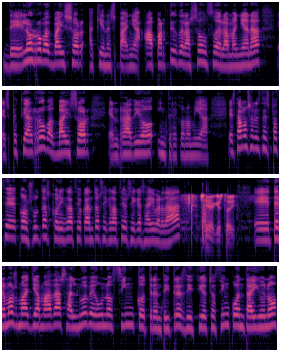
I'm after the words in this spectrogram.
de los RoboAdvisor aquí en España. A partir de las 11 de la mañana, especial RoboAdvisor en Radio Intereconomía. Estamos en este espacio de consultas con Ignacio Cantos. Ignacio, sigues ahí, ¿verdad? Sí, aquí estoy. Eh, tenemos más llamadas al 915331851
